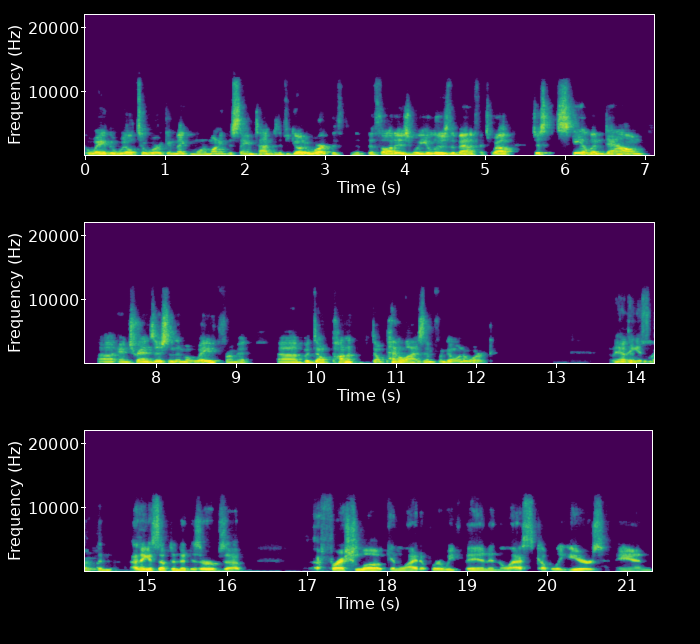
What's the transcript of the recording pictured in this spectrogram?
away the will to work and make more money at the same time. Because if you go to work, the, the, the thought is, well, you lose the benefits. Well, just scale them down uh, and transition them away from it uh, but don't pun- don't penalize them from going to work. I mean, I think it's something. I think it's something that deserves a a fresh look in light of where we've been in the last couple of years, and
